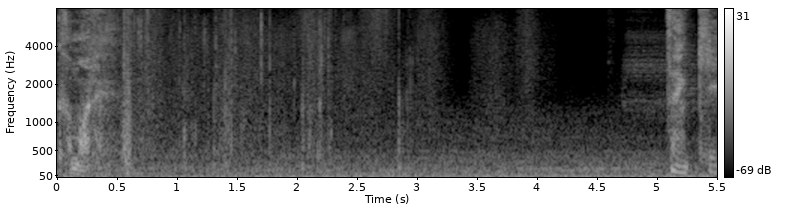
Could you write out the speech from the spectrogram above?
Come on. Thank you.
